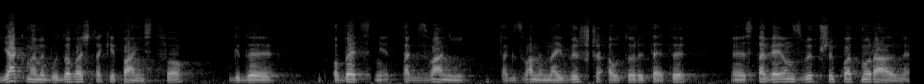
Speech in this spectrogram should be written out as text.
jak mamy budować takie państwo, gdy obecnie tak, tak zwane najwyższe autorytety e, stawiają zły przykład moralny.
